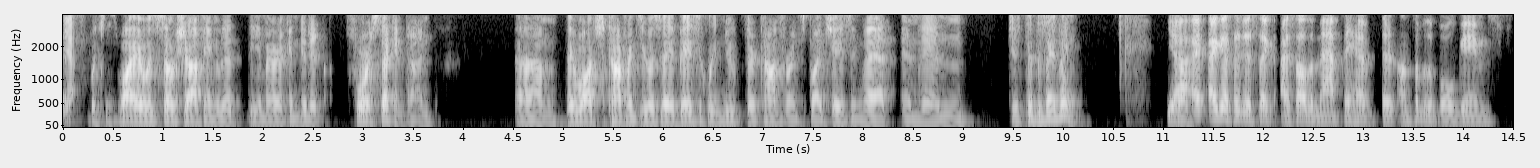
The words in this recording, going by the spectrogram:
yes. which is why it was so shocking that the American did it for a second time. Um, they watched Conference USA basically nuke their conference by chasing that, and then just did the same thing. Yeah, So- I, I guess I just like I saw the map. They have there on some of the bowl games.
